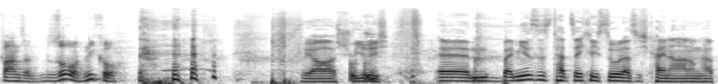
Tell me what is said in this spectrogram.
Wahnsinn. So, Nico. Ja, schwierig. ähm, bei mir ist es tatsächlich so, dass ich keine Ahnung habe.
